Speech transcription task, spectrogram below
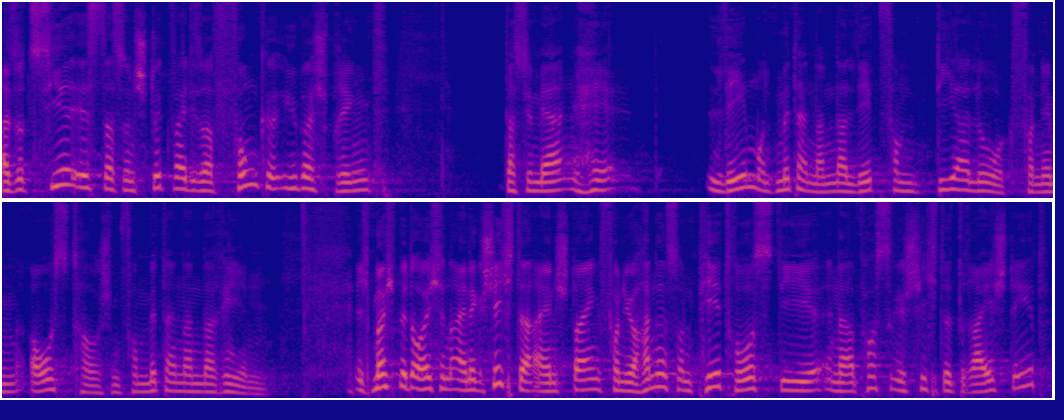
Also Ziel ist, dass so ein Stück weit dieser Funke überspringt, dass wir merken, hey, Leben und Miteinander lebt vom Dialog, von dem Austauschen, vom Miteinanderreden. Ich möchte mit euch in eine Geschichte einsteigen von Johannes und Petrus, die in der Apostelgeschichte 3 steht.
